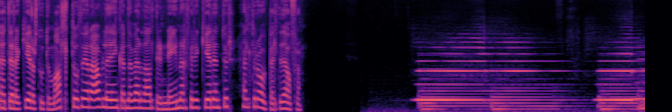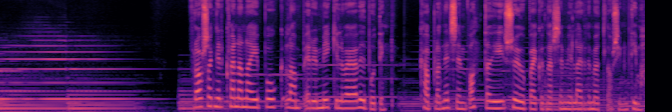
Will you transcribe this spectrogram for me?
Þetta er að gerast út um allt og þegar afleðingarna verða aldrei neinar fyrir gerendur heldur ofbeldið áfram. Frásagnir kvennana í bók Lamp eru mikilvæga viðbútin kaplanir sem vantaði í sögubækurnar sem við lærðum öll á sínum tíma.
